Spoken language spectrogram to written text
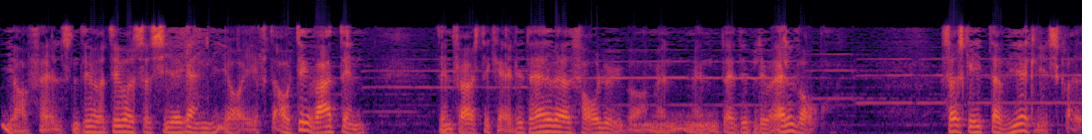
i opfattelsen. Det var, det var så cirka ni år efter, og det var den, den første kærlighed. Det havde været forløbere, men, men da det blev alvor, så skete der virkelig et skred.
